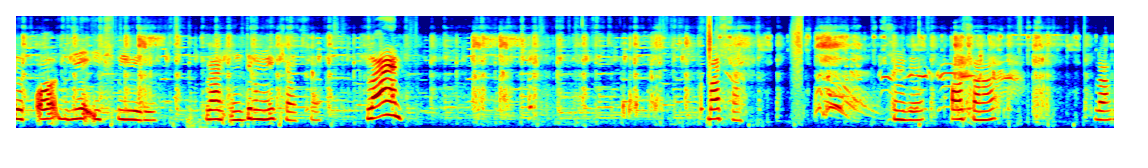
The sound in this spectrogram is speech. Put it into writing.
dur o bize XP veriyor. Lan indirmiyor ki aslında. Lan. Bas sen. Şimdi al sana. Lan.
